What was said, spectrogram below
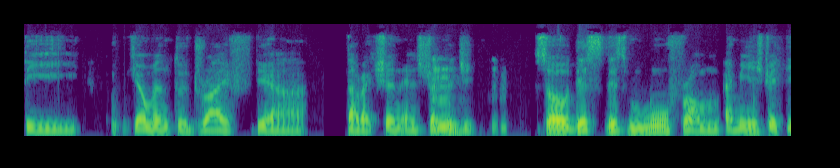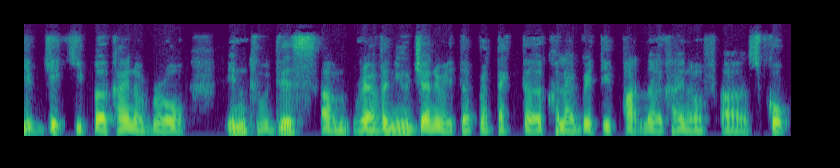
the procurement to drive their direction and strategy. Mm-hmm. So this this move from administrative gatekeeper kind of role into this um, revenue generator, protector, collaborative partner kind of uh, scope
